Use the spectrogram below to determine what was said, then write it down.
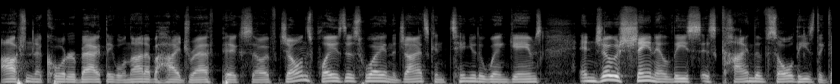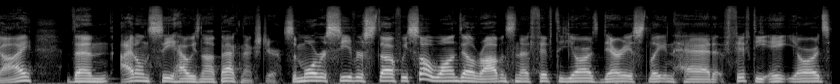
option at quarterback. They will not have a high draft pick. So if Jones plays this way and the Giants continue to win games, and Joe Schoen at least is kind of sold he's the guy, then I don't see how he's not back next year. Some more receiver stuff. We saw Wan'Dale Robinson at 50 yards. Darius Slayton had 58 yards.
